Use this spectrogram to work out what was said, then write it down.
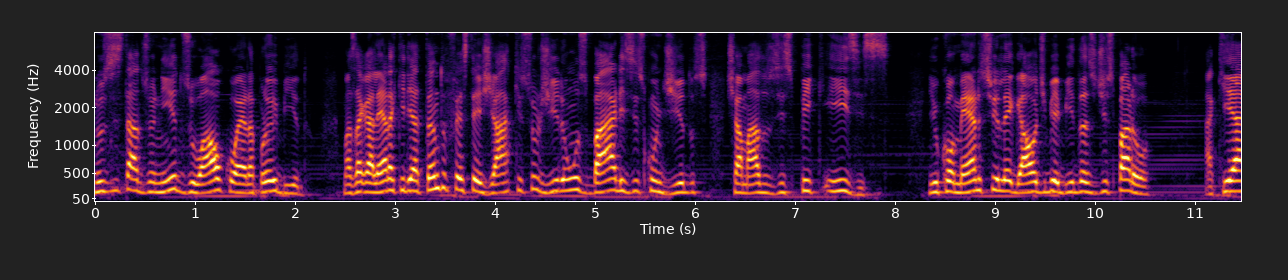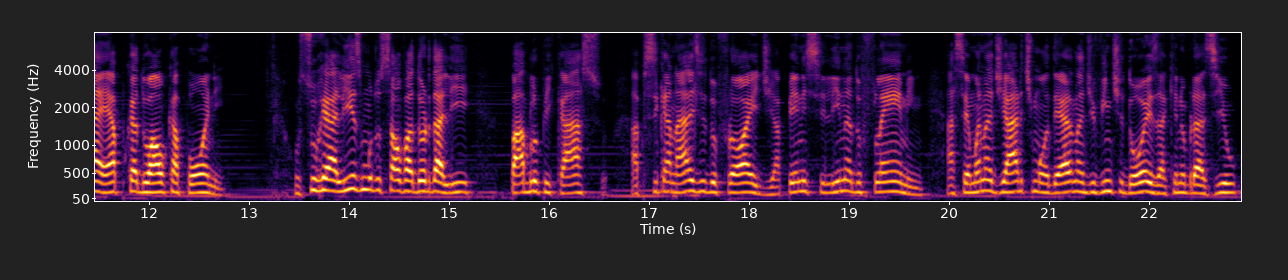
Nos Estados Unidos, o álcool era proibido, mas a galera queria tanto festejar que surgiram os bares escondidos chamados speakeasies, e o comércio ilegal de bebidas disparou. Aqui é a época do Al Capone. O surrealismo do Salvador Dali, Pablo Picasso, a psicanálise do Freud, a penicilina do Fleming, a Semana de Arte Moderna de 22 aqui no Brasil,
